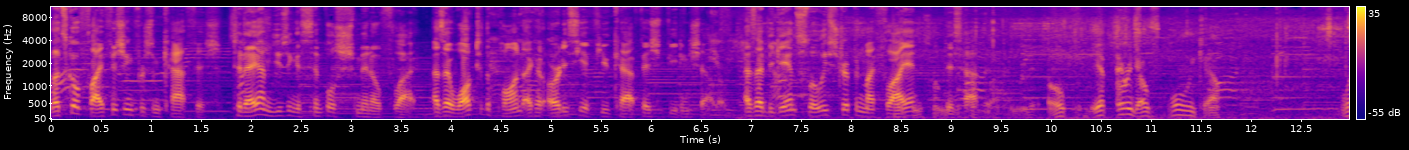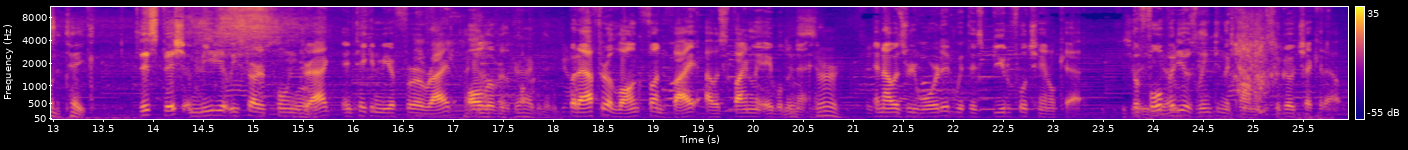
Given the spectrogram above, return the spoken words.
Let's go fly fishing for some catfish. Today I'm using a simple Schminnow fly. As I walked to the pond, I could already see a few catfish feeding shallow. As I began slowly stripping my fly in, this happened. Oh, yep, there we go. Holy cow. What a take. This fish immediately started pulling drag and taking me for a ride all over the pond. But after a long fun fight, I was finally able to net him. And I was rewarded with this beautiful channel cat. The full video is linked in the comments, so go check it out.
